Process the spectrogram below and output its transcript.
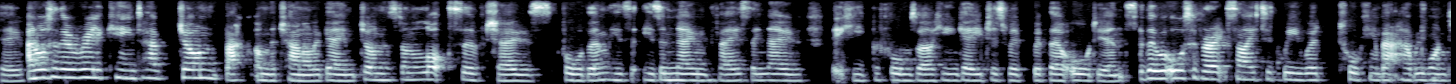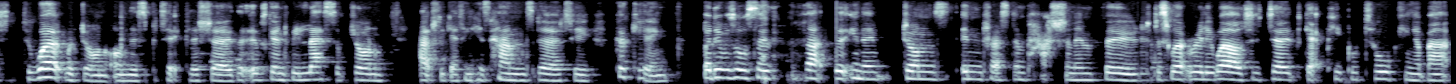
to, and also they were really keen to have John back on the channel again. John has done lots of shows for them. He's he's a known face. They know that he performs well. He engages with with their audience. But they were also very excited. We were talking about how we wanted to work with John on this particular show, that it was going to be less of John actually getting his hands dirty cooking. But it was also the fact that, you know, John's interest and passion in food just worked really well to, to get people talking about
